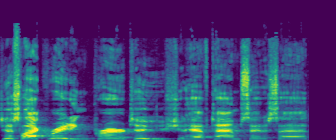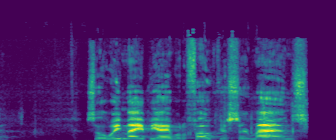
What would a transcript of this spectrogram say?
Just like reading, prayer too should have time set aside so that we may be able to focus our minds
